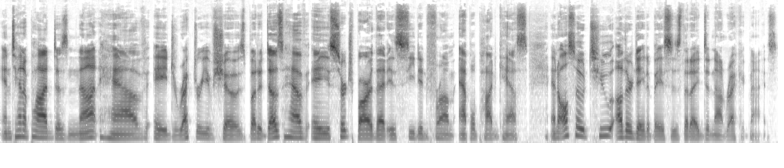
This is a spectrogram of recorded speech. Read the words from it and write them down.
AntennaPod does not have a directory of shows, but it does have a search bar that is seeded from Apple Podcasts and also two other databases that I did not recognize.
